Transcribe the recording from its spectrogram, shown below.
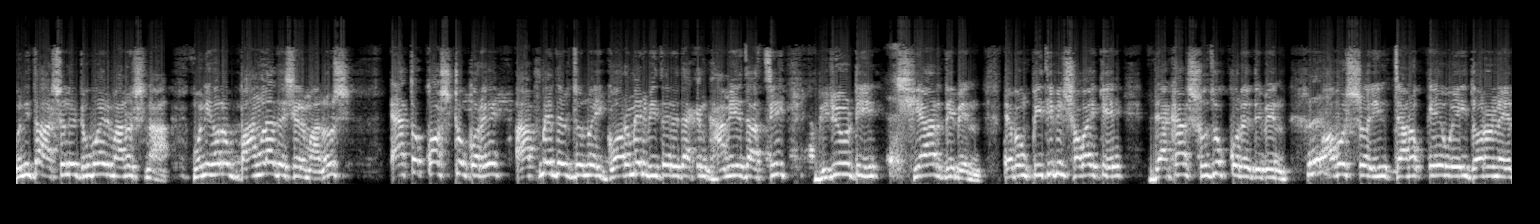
উনি তো আসলে দুবাইয়ের মানুষ না। উনি হলো বাংলাদেশের মানুষ। এত কষ্ট করে আপনাদের জন্য এই গরমের ভিতরে দেখেন ঘামিয়ে যাচ্ছি। ভিডিওটি শেয়ার দিবেন এবং পৃথিবীর সবাইকে দেখার সুযোগ করে দিবেন। অবশ্যই যেন কেউ এই ধরনের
